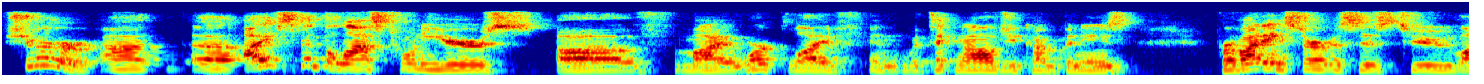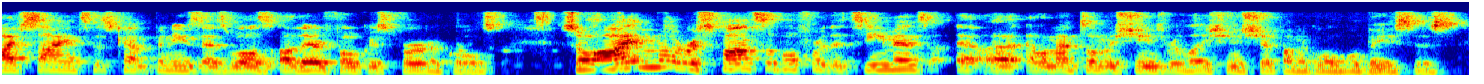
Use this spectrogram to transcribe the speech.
Sure. Uh, uh, I've spent the last 20 years of my work life in with technology companies, providing services to life sciences companies as well as other focused verticals. So I'm uh, responsible for the Siemens uh, uh, Elemental Machines relationship on a global basis.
